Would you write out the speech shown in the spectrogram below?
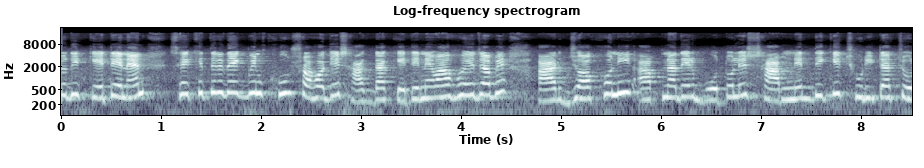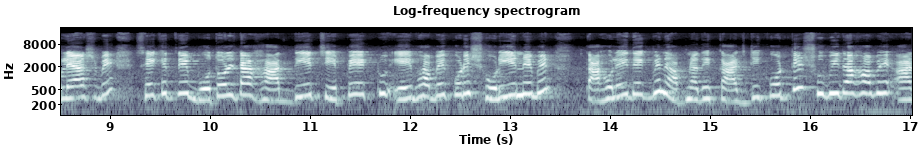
যদি কেটে নেন, সেক্ষেত্রে দেখবেন খুব সহজে শাকটা কেটে নেওয়া হয়ে যাবে। আর যখনই আপনাদের বোতলের সামনের দিকে ছুরিটা চলে আসবে, সেক্ষেত্রে বোতলটা হাত দিয়ে চেপে একটু এইভাবে করে সরিয়ে নেবেন, তাহলেই দেখবেন আপনাদের কাজটি করতে সুবিধা হবে আর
